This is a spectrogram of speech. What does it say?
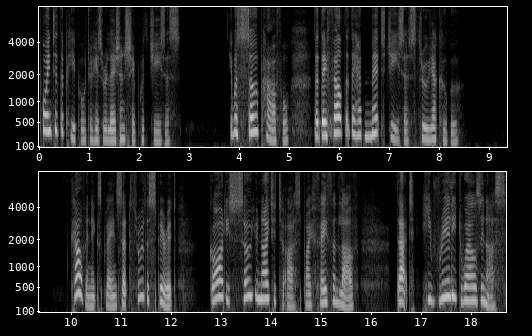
pointed the people to his relationship with Jesus. It was so powerful that they felt that they had met Jesus through Yakubu. Calvin explains that through the Spirit, God is so united to us by faith and love that he really dwells in us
